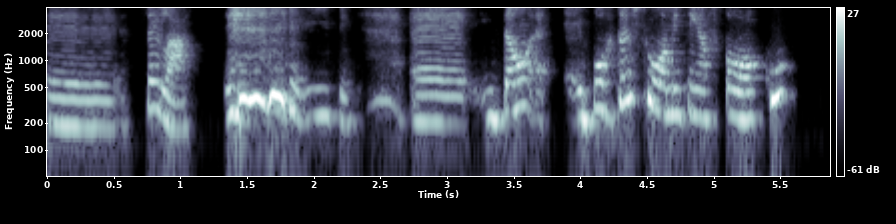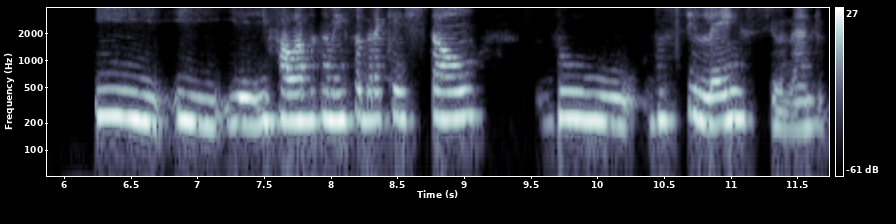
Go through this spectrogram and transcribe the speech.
é, sei lá. enfim, é, então é importante que o homem tenha foco e, e, e falava também sobre a questão do, do silêncio, né? De,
